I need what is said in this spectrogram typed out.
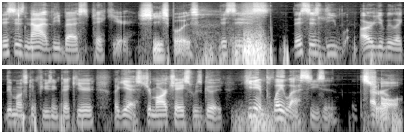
this is not the best pick here. sheesh, boys. This is this is the arguably like the most confusing pick here. Like yes, Ja'Marr Chase was good. He didn't play last season It's at true. all.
